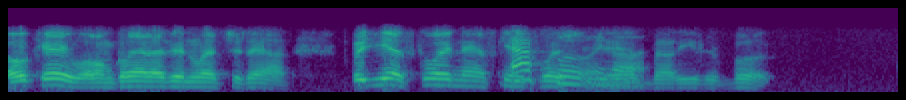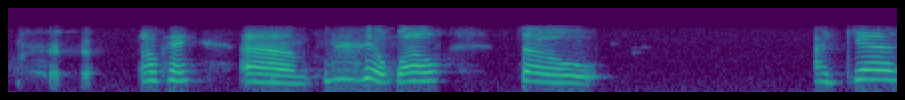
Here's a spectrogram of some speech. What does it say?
okay, well, I'm glad I didn't let you down. But yes, go ahead and ask any Absolutely questions you not. have about either book. okay. Um, well, so I guess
